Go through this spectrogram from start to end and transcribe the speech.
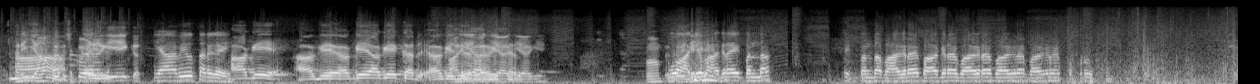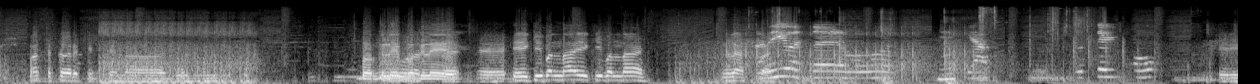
अरे यहाँ पे हाँ, स्क्वाड आ गई एक। यहाँ भी उतर गई। आगे आगे आगे आगे कर आगे आगे आगे आगे आगे वहाँ पे वो आगे भाग रहा है एक बंदा। एक बंदा भाग रहा है भाग रहा है भाग रहा है भाग रहा है भाग रहा है पकड़ो। मत कर इतना बगले बगले। एक ही बंदा है एक ही बंदा है। लेफ़्ट में नहीं होता है वो। क्या? होते ही हो। तेरी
